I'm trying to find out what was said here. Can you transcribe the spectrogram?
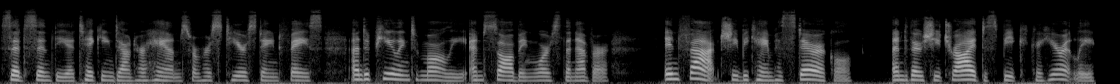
said Cynthia, taking down her hands from her tear-stained face, and appealing to Molly, and sobbing worse than ever. In fact, she became hysterical, and though she tried to speak coherently,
